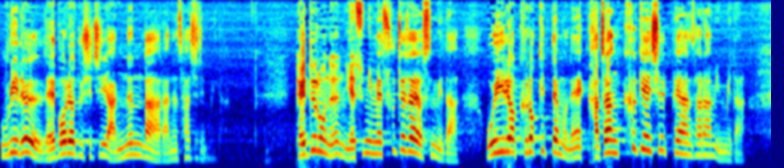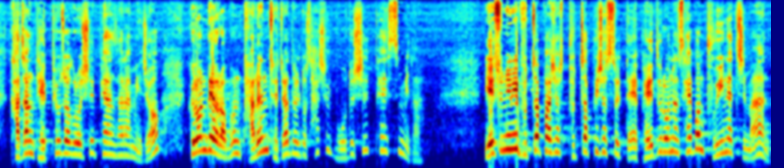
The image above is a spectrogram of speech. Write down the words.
우리를 내버려 두시지 않는다라는 사실입니다. 베드로는 예수님의 수제자였습니다. 오히려 그렇기 때문에 가장 크게 실패한 사람입니다. 가장 대표적으로 실패한 사람이죠. 그런데 여러분, 다른 제자들도 사실 모두 실패했습니다. 예수님이 붙잡하셨, 붙잡히셨을 때 베드로는 세 번 부인했지만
